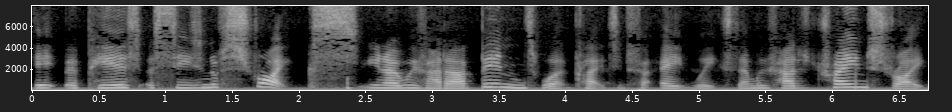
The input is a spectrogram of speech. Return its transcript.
it appears, a season of strikes. You know, we've had our bins weren't collected for eight weeks, then we've had a train strike.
